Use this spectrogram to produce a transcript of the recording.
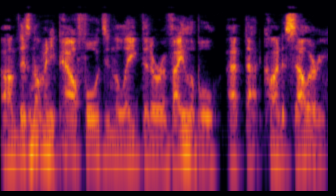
um, there's not many power forwards in the league that are available at that kind of salary.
